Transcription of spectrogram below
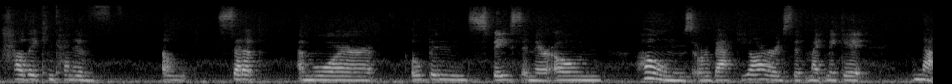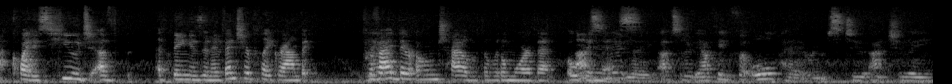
how they can kind of uh, set up a more open space in their own homes or backyards that might make it not quite as huge of a thing as an adventure playground, but provide their own child with a little more of that openness. Absolutely, absolutely. I think for all parents to actually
